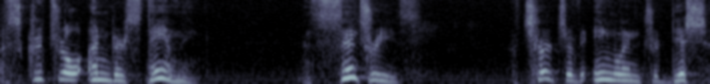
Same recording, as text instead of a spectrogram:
of scriptural understanding and centuries of Church of England tradition.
